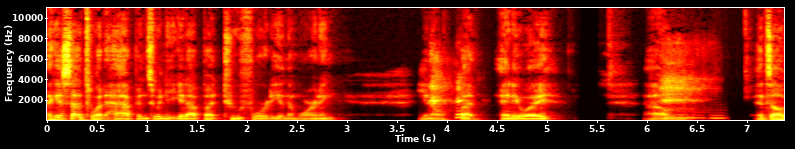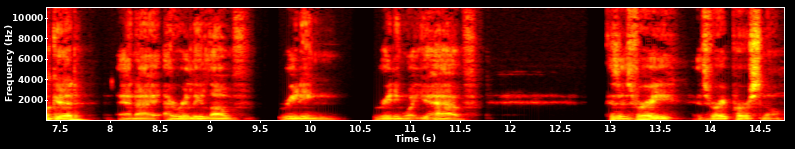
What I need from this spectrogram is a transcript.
I guess that's what happens when you get up at two forty in the morning, you know. But anyway, um, it's all good, and I I really love reading reading what you have because it's very it's very personal.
